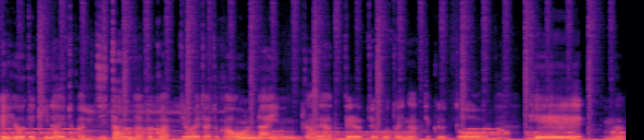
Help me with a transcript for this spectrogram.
営業できないとかうん時短だとかって言われたりとかオンラインがやってるということになってくると経営、まあ、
